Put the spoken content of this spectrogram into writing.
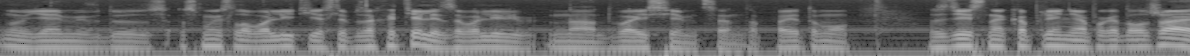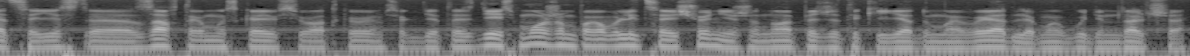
ну, я имею в виду смысла валить, если бы захотели, завалили на 2,7 цента. Поэтому здесь накопление продолжается. Если завтра мы, скорее всего, откроемся где-то здесь, можем провалиться еще ниже, но опять же таки, я думаю, вряд ли мы будем дальше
